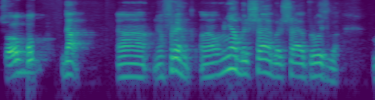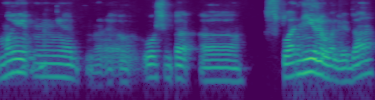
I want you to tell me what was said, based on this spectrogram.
So? Да. Э, Фрэнк, э, у меня большая-большая просьба. Мы, в общем-то, спланировали, да,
